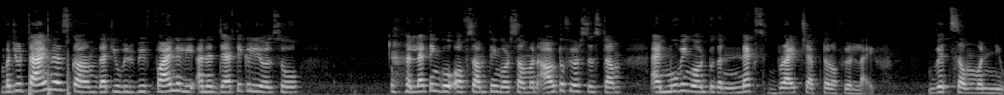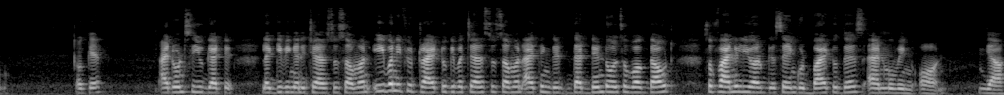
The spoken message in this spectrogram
But your time has come that you will be finally energetically also letting go of something or someone out of your system and moving on to the next bright chapter of your life with someone new. Okay? I don't see you get it, like giving any chance to someone. Even if you tried to give a chance to someone i think that that didn't also worked out. So finally you are saying goodbye to this and moving on. Yeah.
